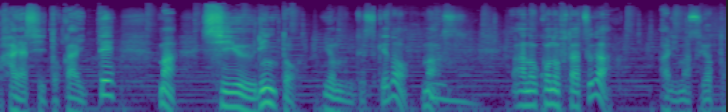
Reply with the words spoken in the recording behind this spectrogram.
林と書いて、まあ、私有林と読むんですけど、まああのこの2つがありますよと。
